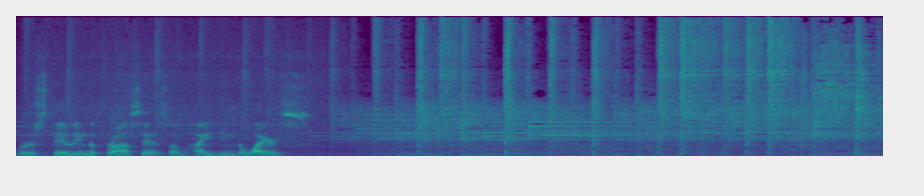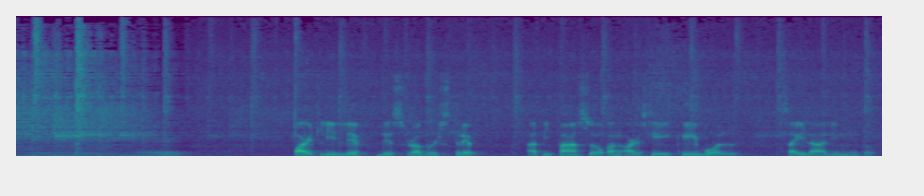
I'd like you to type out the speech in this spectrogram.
We're still in the process of hiding the wires. Partly lift this rubber strip at ipasok ang RCA cable sa ilalim nito.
